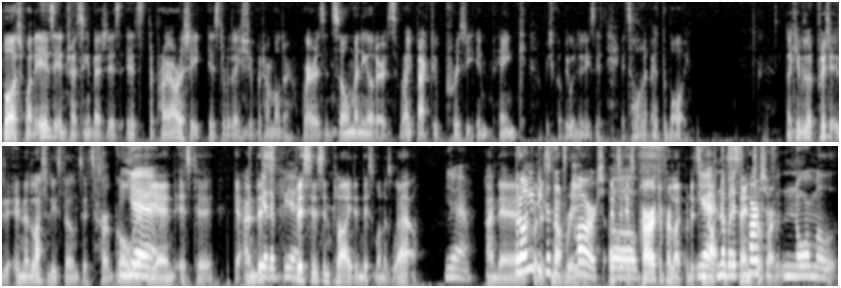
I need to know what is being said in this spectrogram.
But what is interesting about it is it's the priority is the relationship with her mother, whereas in so many others, right back to Pretty in Pink, which could be one of these, it's, it's all about the boy. Like if you look pretty in a lot of these films, it's her goal at the end is to get, and this Get a- yeah. this is implied in this one as well. Yeah. And um, But only it's because not it's really. part it's, it's of- part of her life, but it's yeah, not no, but it's part, part. of normal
